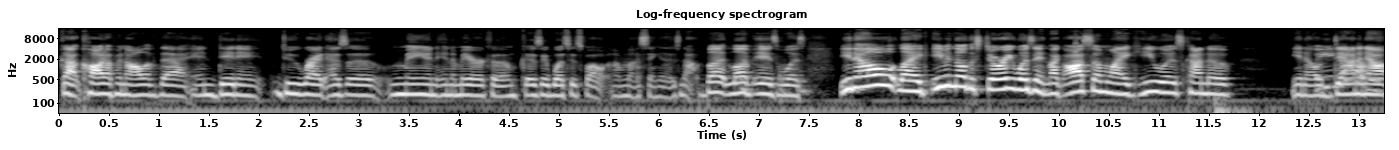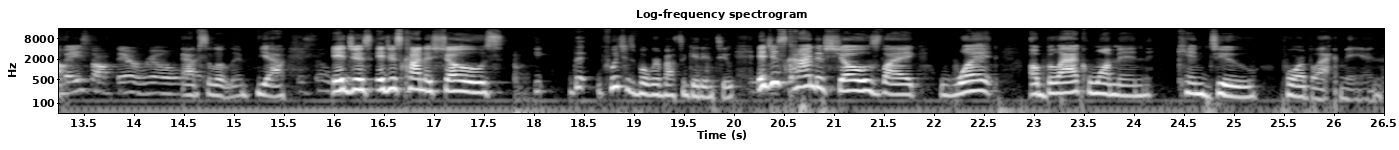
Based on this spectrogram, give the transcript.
got caught up in all of that and didn't do right as a man in America because it was his fault. I'm not saying that it's not, but "Love Is" was, you know, like even though the story wasn't like awesome, like he was kind of, you know, you down that and out. based off their real. Like, Absolutely, yeah. So It just it just kind of shows, which is what we're about to get into. It just kind of shows like what a black woman can do for a black man.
